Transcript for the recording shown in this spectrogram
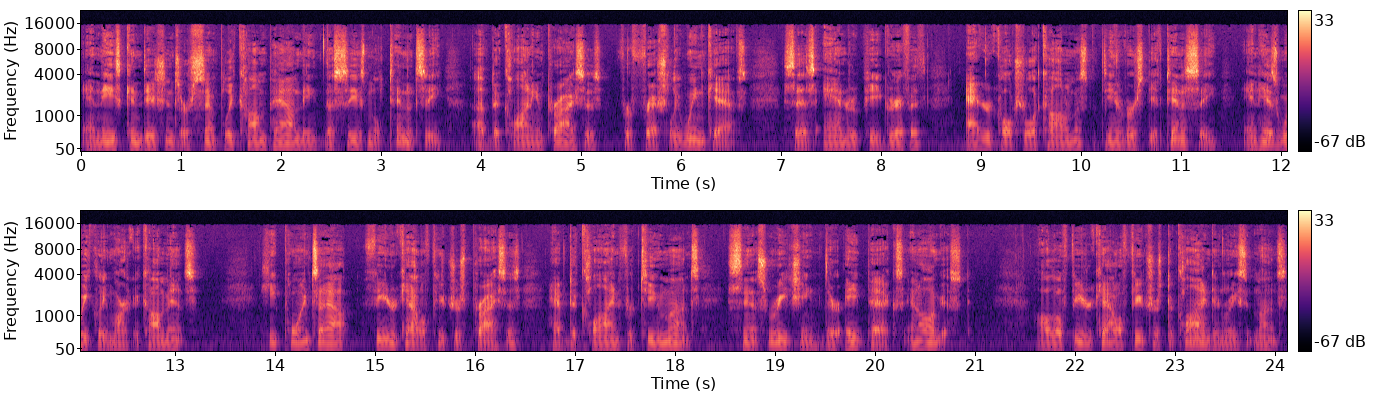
and these conditions are simply compounding the seasonal tendency of declining prices for freshly weaned calves, says Andrew P. Griffith, agricultural economist at the University of Tennessee, in his weekly market comments. He points out feeder cattle futures prices have declined for two months since reaching their apex in August. Although feeder cattle futures declined in recent months,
